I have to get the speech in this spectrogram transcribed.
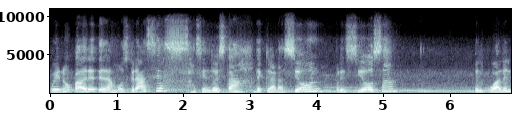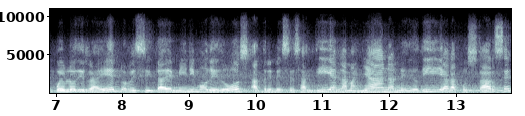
Bueno, Padre, te damos gracias haciendo esta declaración preciosa, el cual el pueblo de Israel lo recita de mínimo de dos a tres veces al día, en la mañana, al mediodía, al acostarse.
